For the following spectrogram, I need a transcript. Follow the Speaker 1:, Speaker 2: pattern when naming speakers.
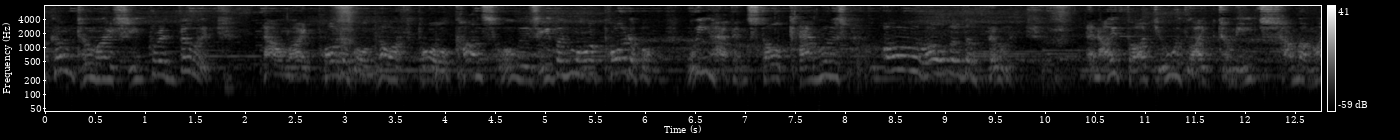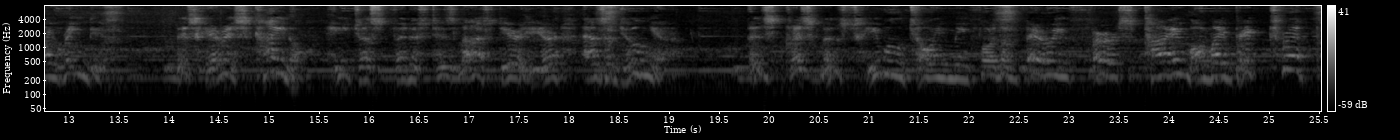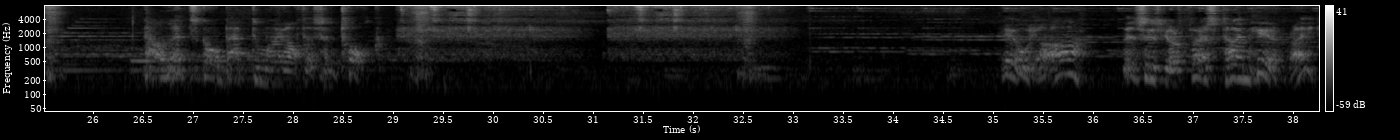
Speaker 1: Welcome to my secret village. Now my portable North Pole console is even more portable. We have installed cameras all over the village. And I thought you would like to meet some of my reindeer. This here is Kino. He just finished his last year here as a junior. This Christmas, he will join me for the very first time on my big trip. Now let's go back to my office and talk. This is your first time here, right?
